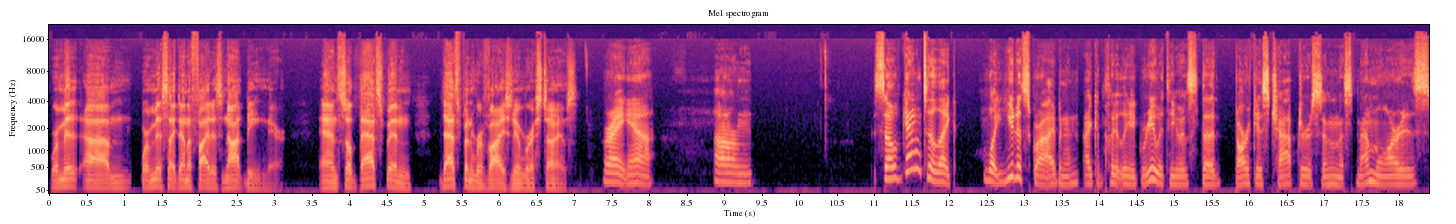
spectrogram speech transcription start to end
were um, were misidentified as not being there, and so that's been that's been revised numerous times. Right. Yeah. Um, so getting to like what you describe, and I completely agree with you, is the darkest chapters in this memoir is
